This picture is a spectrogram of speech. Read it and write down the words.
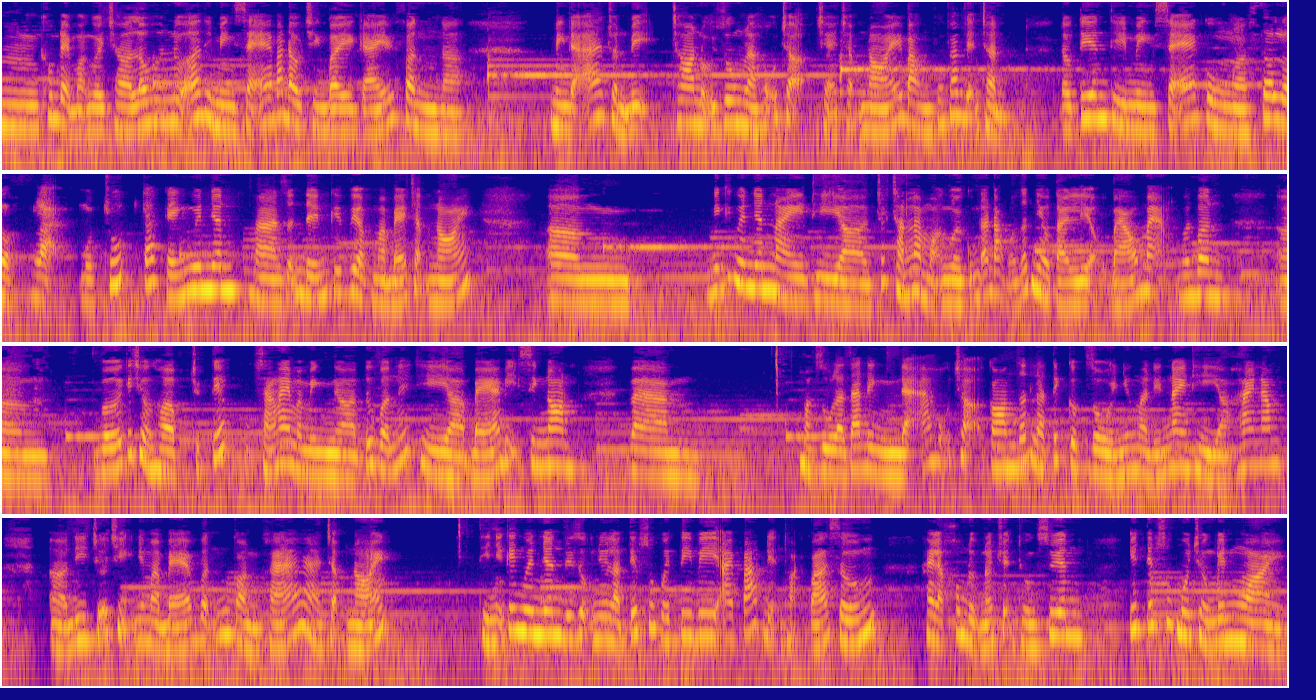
um, không để mọi người chờ lâu hơn nữa thì mình sẽ bắt đầu trình bày cái phần uh, mình đã chuẩn bị cho nội dung là hỗ trợ trẻ chậm nói bằng phương pháp diện trần. Đầu tiên thì mình sẽ cùng uh, sơ lược lại một chút các cái nguyên nhân mà dẫn đến cái việc mà bé chậm nói. Uh, những cái nguyên nhân này thì uh, chắc chắn là mọi người cũng đã đọc ở rất nhiều tài liệu báo mạng vân vân. Uh, với cái trường hợp trực tiếp sáng nay mà mình uh, tư vấn ấy thì uh, bé bị sinh non. Và mặc dù là gia đình đã hỗ trợ con rất là tích cực rồi nhưng mà đến nay thì ờ, uh, 2 năm uh, đi chữa trị nhưng mà bé vẫn còn khá là chậm nói. Thì những cái nguyên nhân ví dụ như là tiếp xúc với TV, iPad, điện thoại quá sớm hay là không được nói chuyện thường xuyên, ít tiếp xúc môi trường bên ngoài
